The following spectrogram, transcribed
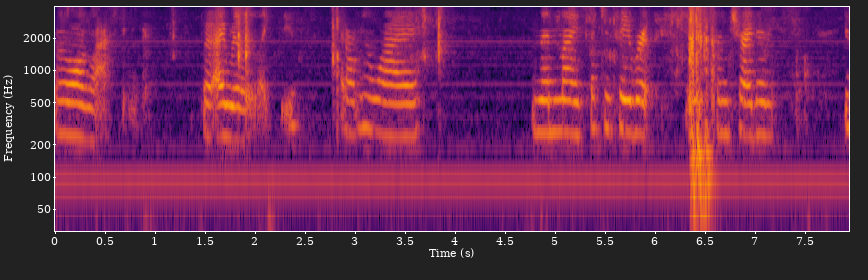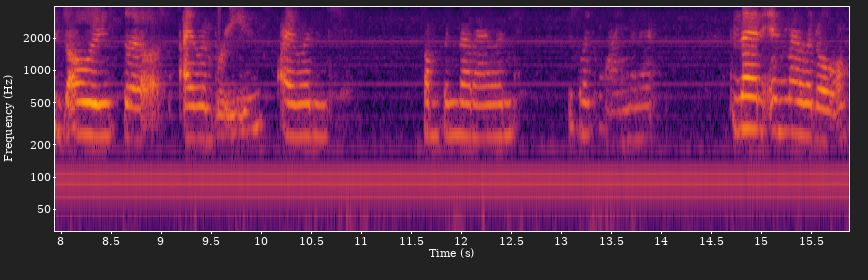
Long lasting. But I really like these. I don't know why. And then my second favorite from Trident is always the Island Breeze. Island something that island. There's like lime in it. And then in my little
